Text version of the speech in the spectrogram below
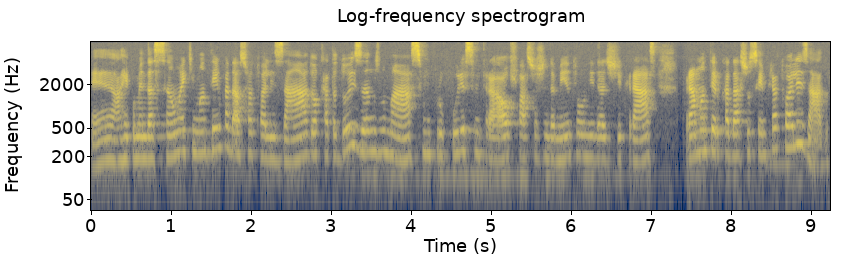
É, a recomendação é que mantenha o cadastro atualizado a cada dois anos no máximo, procure a central, faça o agendamento à unidade de CRAS para manter o cadastro sempre atualizado.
